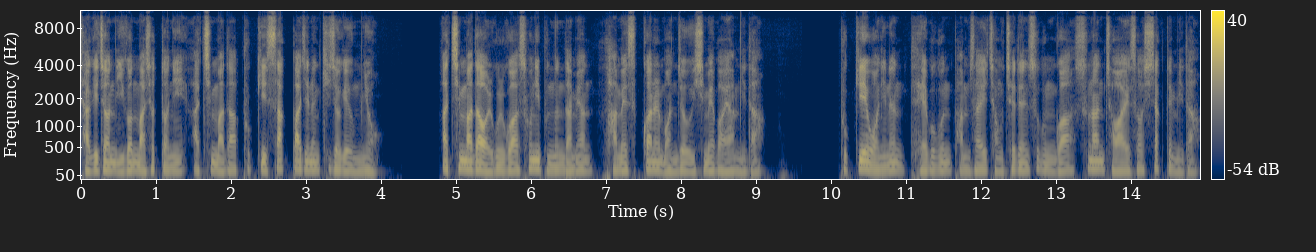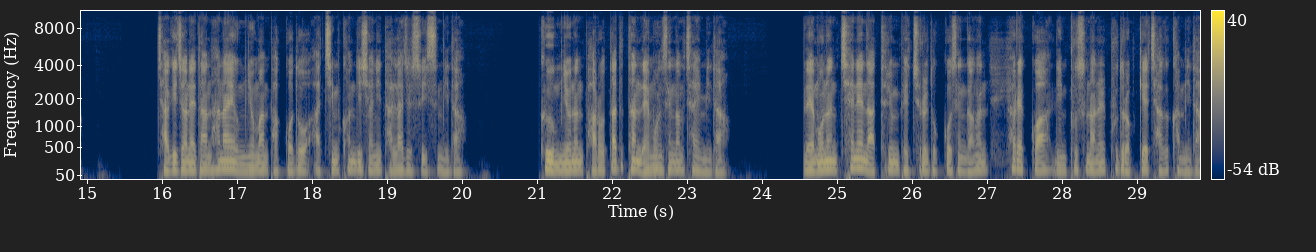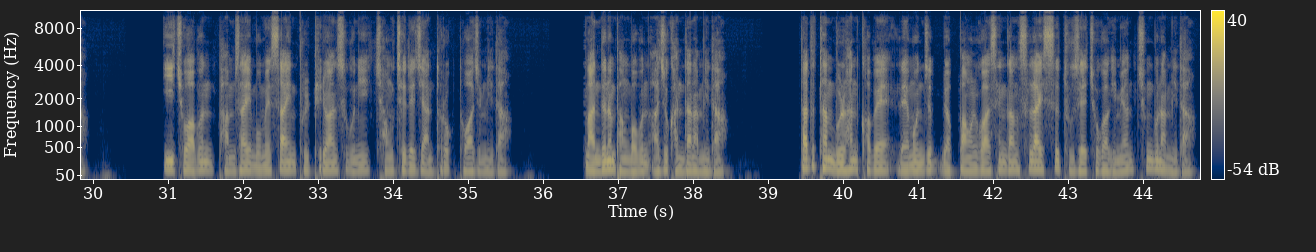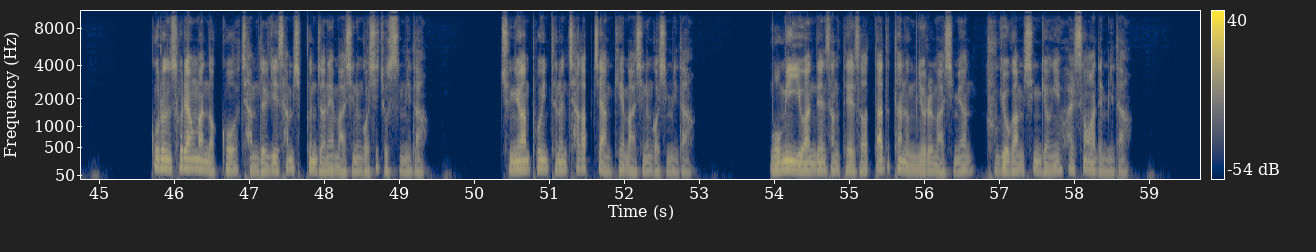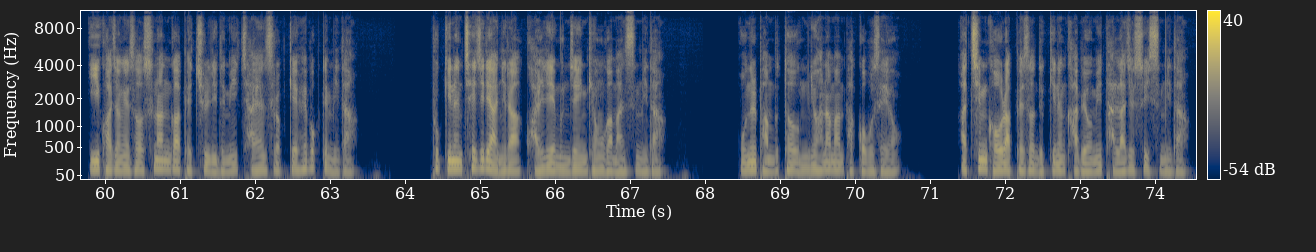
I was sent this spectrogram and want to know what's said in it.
자기 전 이것 마셨더니 아침마다 붓기 싹 빠지는 기적의 음료. 아침마다 얼굴과 손이 붓는다면 밤의 습관을 먼저 의심해 봐야 합니다. 붓기의 원인은 대부분 밤사이 정체된 수분과 순환 저하에서 시작됩니다. 자기 전에 단 하나의 음료만 바꿔도 아침 컨디션이 달라질 수 있습니다. 그 음료는 바로 따뜻한 레몬 생강차입니다. 레몬은 체내 나트륨 배출을 돕고 생강은 혈액과 림프 순환을 부드럽게 자극합니다. 이 조합은 밤사이 몸에 쌓인 불필요한 수분이 정체되지 않도록 도와줍니다. 만드는 방법은 아주 간단합니다. 따뜻한 물 한 컵에 레몬즙 몇 방울과 생강 슬라이스 두세 조각이면 충분합니다. 꿀은 소량만 넣고 잠들기 30분 전에 마시는 것이 좋습니다. 중요한 포인트는 차갑지 않게 마시는 것입니다. 몸이 이완된 상태에서 따뜻한 음료를 마시면 부교감 신경이 활성화됩니다. 이 과정에서 순환과 배출 리듬이 자연스럽게 회복됩니다. 붓기는 체질이 아니라 관리의 문제인 경우가 많습니다. 오늘 밤부터 음료 하나만 바꿔보세요. 아침 거울 앞에서 느끼는 가벼움이 달라질 수 있습니다.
